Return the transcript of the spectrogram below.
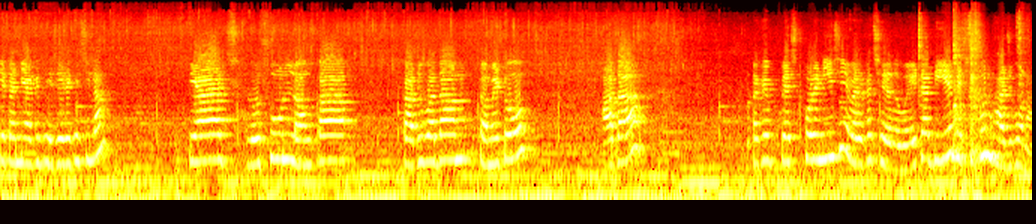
যেটা আমি আগে ভেজে রেখেছিলাম। পেঁয়াজ, রসুন, লঙ্কা, কাজু বাদাম, টমেটো আদা, ওটাকে পেস্ট করে নিয়েছি, এবার এটা ছেড়ে দেবো। এটা দিয়ে বেশিক্ষণ ভাজবো না।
